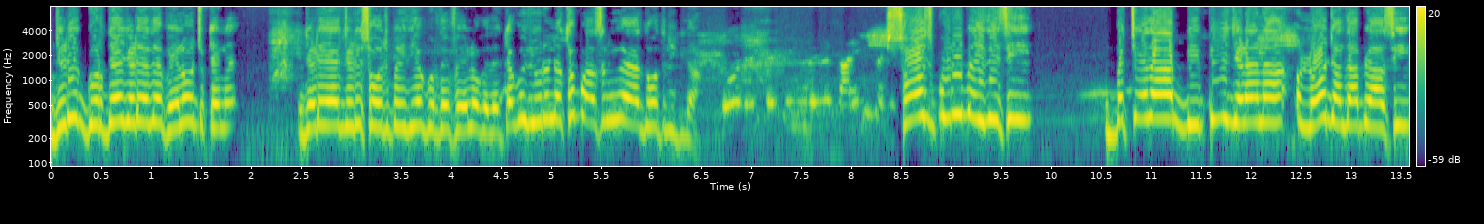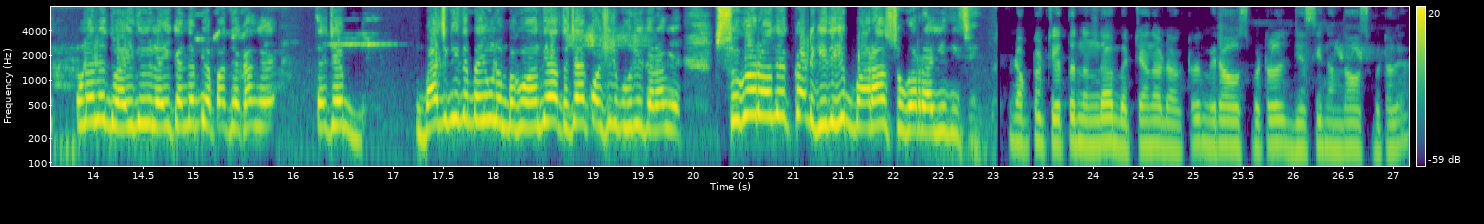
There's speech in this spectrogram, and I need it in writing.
ਜਿਹੜੀ ਗੁਰਦੇ ਜਿਹੜੇ ਇਹਦੇ ਫੇਲ ਹੋ ਚੁੱਕੇ ਨੇ, ਜਿਹੜੇ ਜਿਹੜੀ ਸੋਚ ਪਈ ਦੀ ਹੈ ਗੁਰਦੇ ਫੇਲ ਹੋ ਗਏ ਨੇ। ਕਿਉਂਕਿ ਯੂਰਨ ਇੱਥੋਂ ਪਾਸ ਨਹੀਂ ਹੋਇਆ ਦੋ ਤਰੀਕ ਦਾ। ਸੋਚ ਪੂਰੀ ਪਈ ਦੀ ਸੀ। ਬੱਚੇ ਦਾ ਬੀਪੀ ਜਿਹੜਾ ਨਾ ਉਹ ਲੋ ਜਾਂਦਾ ਪਿਆ ਸੀ। ਉਹਨਾਂ ਨੇ ਦਵਾਈ ਦੀ ਲਈ, ਕਹਿੰਦੇ ਵੀ ਆਪਾਂ ਦੇਖਾਂਗੇ। ਤੇ ਜੇ ਬਚ ਗਈ ਤੇ ਬਈ ਹੁਣ ਭਗਵਾਨ ਦੇ ਹੱਥ 'ਚ ਆ, ਕੋਸ਼ਿਸ਼ ਪੂਰੀ ਕਰਾਂਗੇ। ਸ਼ੂਗਰ ਉਹਦੇ ਘਟ ਗਈ ਦੀ ਸੀ 12 ਸ਼ੂਗਰ ਰਹਿ ਗਈ ਦੀ ਸੀ। ਡਾਕਟਰ ਚੇਤਨ ਨੰਦਾ ਬੱਚਿਆਂ ਦਾ ਡਾਕਟਰ ਮੇਰਾ hospital J C Nanda hospital ਹੈ।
